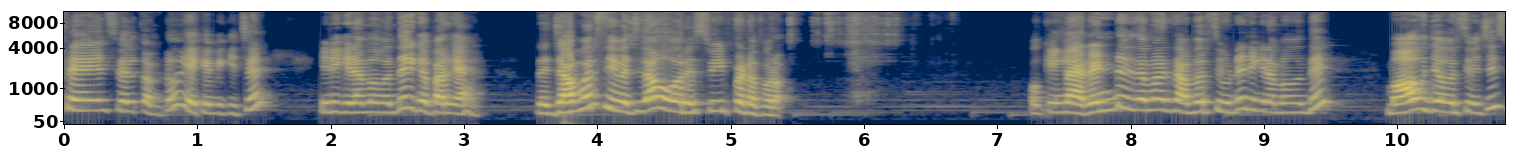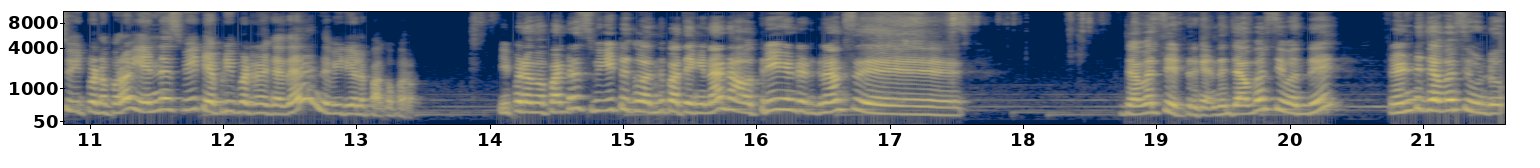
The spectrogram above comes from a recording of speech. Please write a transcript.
Hi friends welcome to AKP kitchen இன்னைக்கு நம்ம வந்து இங்கே பாருங்கள் இந்த ஜவ்வரிசி வச்சு தான் ஒரு ஸ்வீட் பண்ண போகிறோம் ஓகேங்களா? ரெண்டு விதமான ஜவ்வரிசி உண்டு. இன்னைக்கு நம்ம வந்து மாவு ஜவ்வரிசி வச்சு ஸ்வீட் பண்ண போகிறோம் என்ன ஸ்வீட் எப்படி பண்ணுறங்கிறத இந்த வீடியோவில் பார்க்க போகிறோம் இப்போ நம்ம பண்ணுற ஸ்வீட்டுக்கு வந்து பார்த்தீங்கன்னா நான் த்ரீ ஹண்ட்ரட் கிராம்ஸ் ஜவ்வரிசி எடுத்திருக்கேன். இந்த ஜவ்வரிசி வந்து ரெண்டு ஜவ்வரிசி உண்டு.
